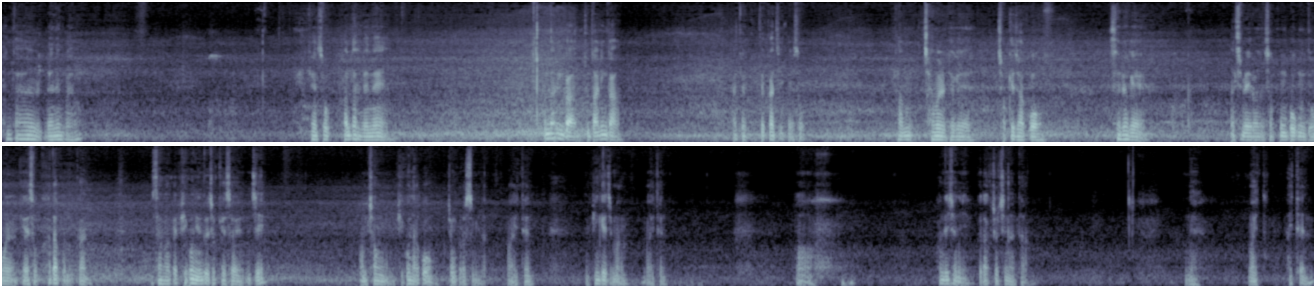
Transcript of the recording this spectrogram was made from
한 달 내는가요? 계속 한 달 내내 한 달인가 두 달인가 하여튼 그때까지 계속 잠, 잠을 되게 적게 자고 새벽에 아침에 일어나서 공복 운동을 계속 하다 보니까 이상하게 피곤이 누적해서인지 엄청 피곤하고 좀 그렇습니다. 뭐 하여튼 핑계지만 뭐 하여튼 어 컨디션이 그닥 좋진 않다. 네, 뭐 하여튼,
